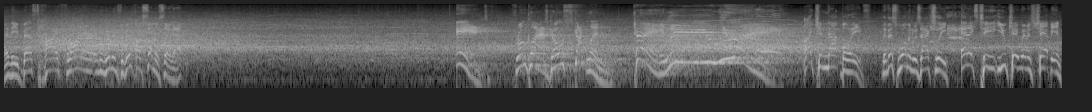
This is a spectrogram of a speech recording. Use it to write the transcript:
And the best high flyer in the women's division. Oh, some will say that. And from Glasgow, Scotland, Kaylee Ray. I cannot believe that this woman was actually NXT UK Women's Champion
